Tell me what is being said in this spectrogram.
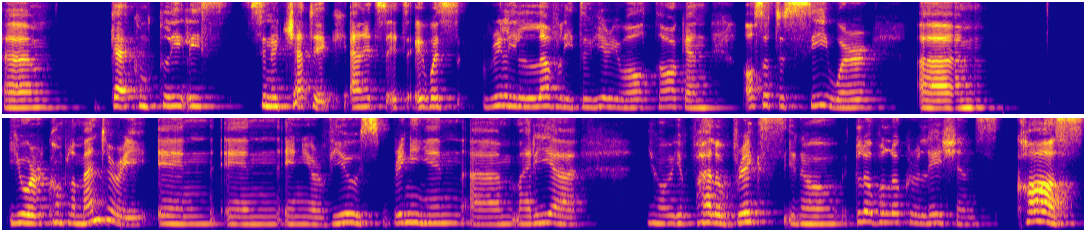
um, get completely synergetic. And it's, it's, it was really lovely to hear you all talk and also to see where um, you're complementary in, in, in your views, bringing in um, Maria, you know, your pile of bricks, you know, global local relations, cause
